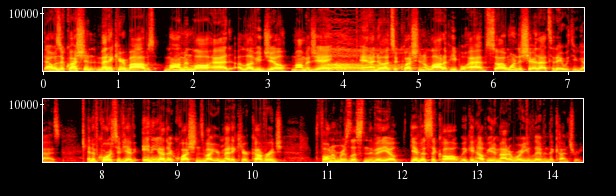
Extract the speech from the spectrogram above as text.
that was a question Medicare Bob's mom-in-law had. I love you, Jill, Mama J. And I know that's a question a lot of people have, so I wanted to share that today with you guys. And of course, if you have any other questions about your Medicare coverage, the phone number is listed in the video. Give us a call. We can help you no matter where you live in the country.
